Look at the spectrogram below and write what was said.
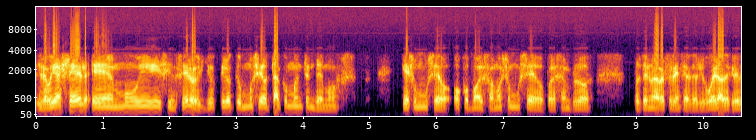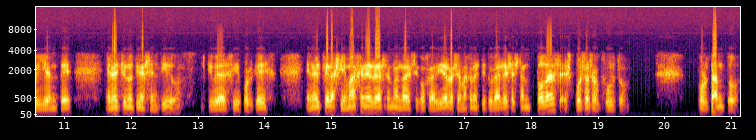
le voy a ser eh, muy sincero. Yo creo que un museo tal como entendemos que es un museo, o como el famoso museo, por ejemplo, por tener una referencia de Orihuela o de Crevillente, en Elche no tiene sentido. Y voy a decir por qué. En Elche las imágenes de las hermandades y cofradías, las imágenes titulares, están todas expuestas al culto. Por tanto,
